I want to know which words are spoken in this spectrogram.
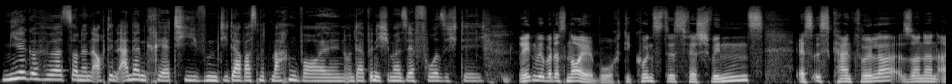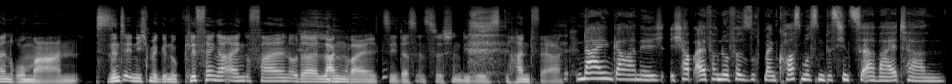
mir gehört, sondern auch den anderen Kreativen, die da was mitmachen wollen. Und da bin ich immer sehr vorsichtig. Reden wir über das neue Buch, Die Kunst des Verschwindens. Es ist kein Thriller, sondern ein Roman. Sind Ihnen nicht mehr genug Cliffhanger eingefallen oder langweilt Sie das inzwischen, dieses Handwerk? Nein, gar nicht. Ich habe einfach nur versucht, meinen Kosmos ein bisschen zu erweitern.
